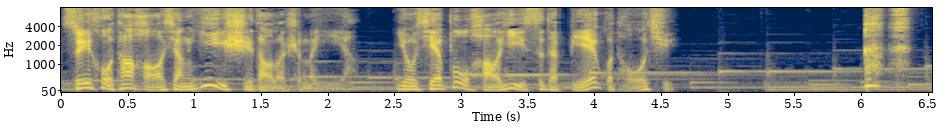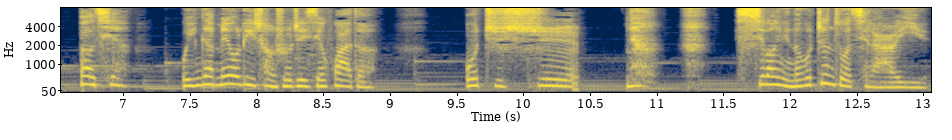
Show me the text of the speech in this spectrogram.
随后，他好像意识到了什么一样，有些不好意思的别过头去。啊，抱歉，我应该没有立场说这些话的，我只是 希望你能够振作起来而已。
